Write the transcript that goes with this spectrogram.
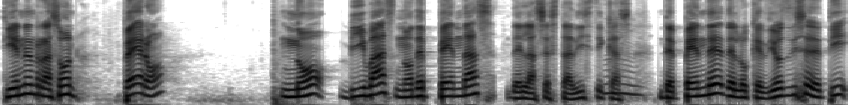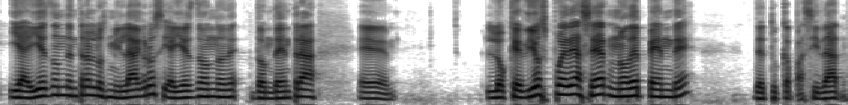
tienen razón, pero no vivas, no dependas de las estadísticas. Mm. Depende de lo que Dios dice de ti y ahí es donde entran los milagros y ahí es donde, donde entra eh, lo que Dios puede hacer no depende de tu capacidad.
